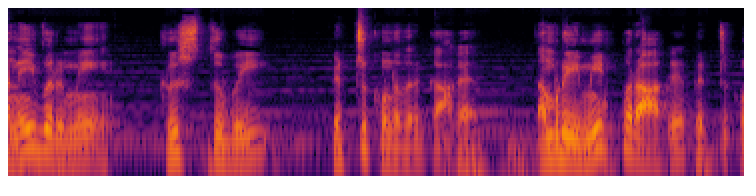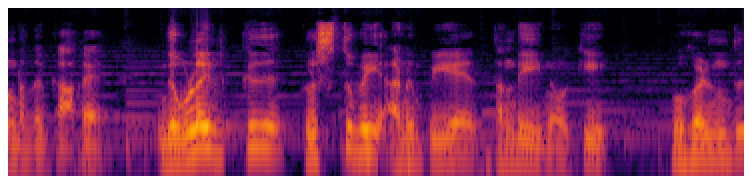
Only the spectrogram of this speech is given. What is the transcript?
அனைவருமே கிறிஸ்துவை பெற்றுக்கொண்டதற்காக நம்முடைய மீட்பராக பெற்றுக்கொண்டதற்காக இந்த உலகிற்கு கிறிஸ்துவை அனுப்பிய தந்தையை நோக்கி புகழ்ந்து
